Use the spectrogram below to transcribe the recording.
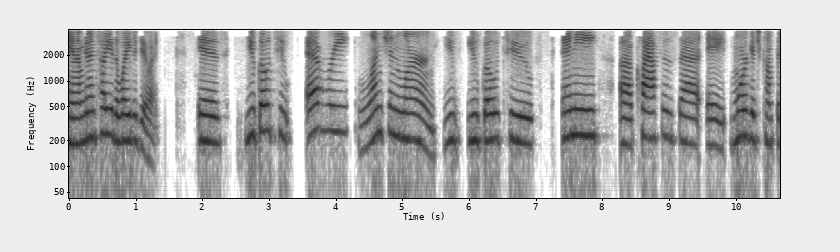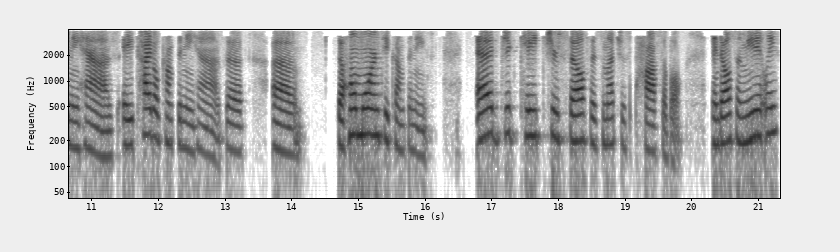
And I'm going to tell you the way to do it is you go to every lunch and learn. You you go to any uh, classes that a mortgage company has, a title company has, uh, uh, the home warranty companies. Educate yourself as much as possible and also immediately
